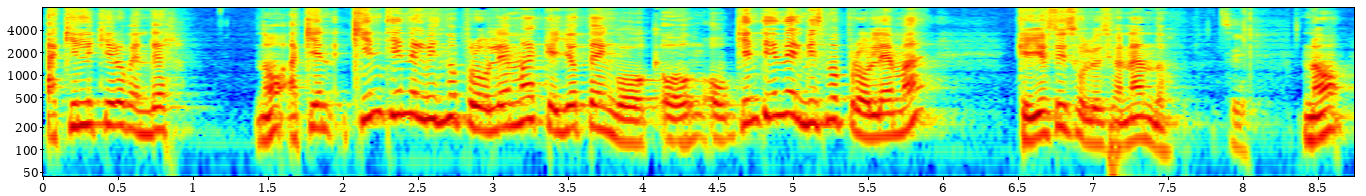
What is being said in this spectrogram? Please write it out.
a quién le quiero vender, ¿no? ¿A quién, quién tiene el mismo problema que yo tengo? O, quién tiene el mismo problema que yo estoy solucionando. ¿No?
